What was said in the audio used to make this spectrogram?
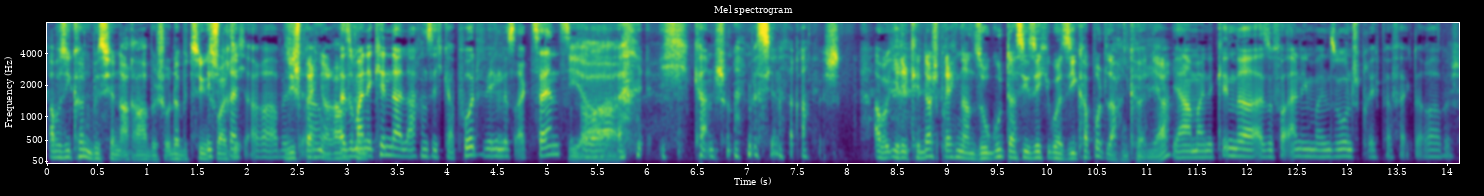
Aber Sie können ein bisschen Arabisch oder beziehungsweise. Ich spreche Arabisch. Sie sprechen ja. Arabisch. Also meine Kinder lachen sich kaputt wegen des Akzents, Ja. aber ich kann schon ein bisschen Arabisch. Aber Ihre Kinder sprechen dann so gut, dass Sie sich über Sie kaputt lachen können, ja? Ja, meine Kinder, also vor allen Dingen mein Sohn spricht perfekt Arabisch.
